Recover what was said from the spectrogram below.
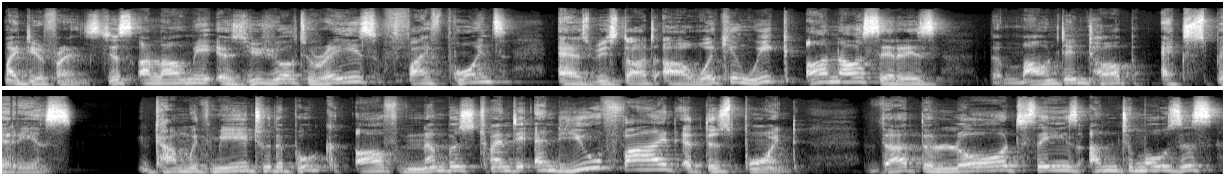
My dear friends, just allow me as usual to raise five points as we start our working week on our series, The Mountaintop Experience. Come with me to the book of Numbers 20, and you find at this point that the Lord says unto Moses,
